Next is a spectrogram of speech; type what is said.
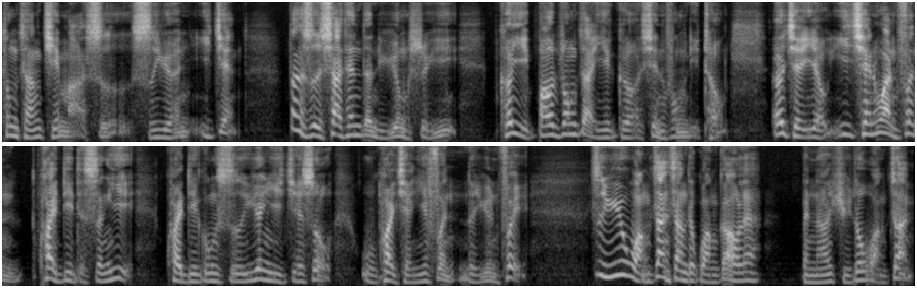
通常起码是十元一件，但是夏天的女用睡衣可以包装在一个信封里头，而且有一千万份快递的生意，快递公司愿意接受五块钱一份的运费。至于网站上的广告呢，本来许多网站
